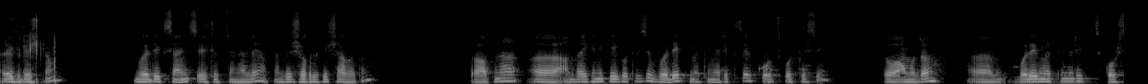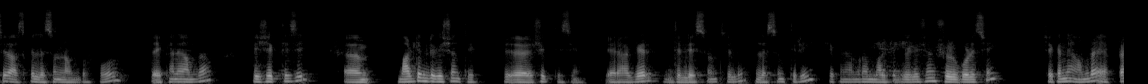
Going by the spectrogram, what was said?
হরে কৃষ্ণ। বৈদিক সায়েন্স ইউটিউব চ্যানেলে আপনাদের সকলকে স্বাগতম। তো আপনার আমরা এখানে কি করতেছি? বৈদিক ম্যাথমেটিক্সের কোর্স করতেছি। তো আমরা বৈদিক ম্যাথমেটিক্স কোর্সের আজকে লেসন নাম্বার ফোর তো এখানে আমরা কি শিখতেছি? মাল্টিপ্লিকেশন শিখতেছি। এর আগের যে লেসন ছিল লেসন থ্রি সেখানে আমরা মাল্টিপ্লিকেশন শুরু করেছি। সেখানে আমরা একটা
